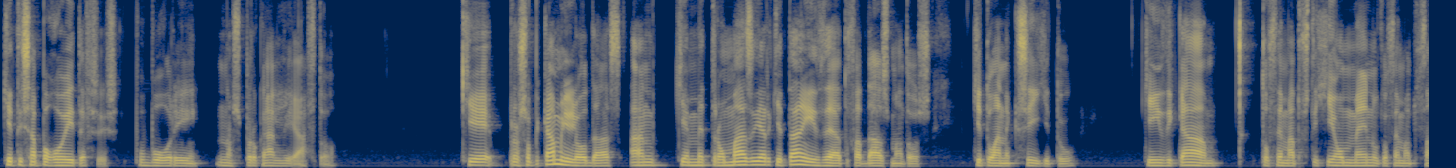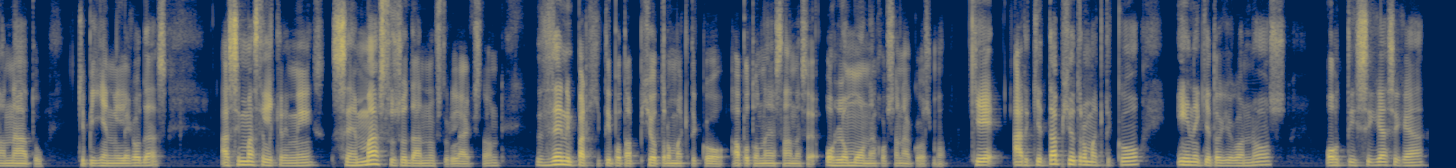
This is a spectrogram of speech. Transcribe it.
και της απογοήτευσης που μπορεί να σου προκαλεί αυτό. Και προσωπικά μιλώντας, αν και με τρομάζει αρκετά η ιδέα του φαντάσματος και του ανεξήγητου και ειδικά το θέμα του στοιχειωμένου, το θέμα του θανάτου και πηγαίνει λέγοντας, ας είμαστε ειλικρινείς, σε εμάς τους ζωντανούς τουλάχιστον, δεν υπάρχει τίποτα πιο τρομακτικό από το να αισθάνεσαι ολομόναχος σε έναν κόσμο. Και αρκετά πιο τρομακτικό είναι και το γεγονός ότι σιγά σιγά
